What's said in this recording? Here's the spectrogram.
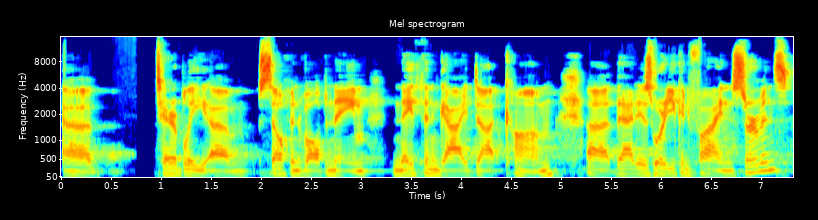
uh, terribly um, self-involved name nathanguy.com uh, that is where you can find sermons.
